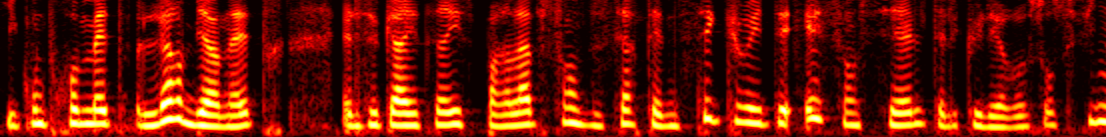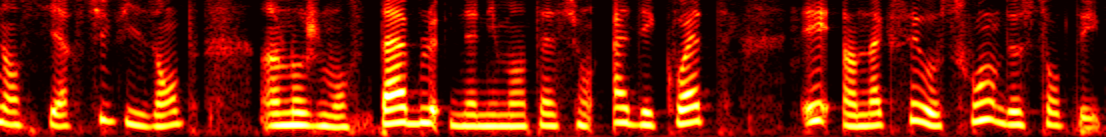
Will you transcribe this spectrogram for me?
qui compromettent leur bien-être. Elle se caractérise par l'absence de certaines sécurités essentielles telles que les ressources financières suffisantes, un logement stable, une alimentation adéquate et un accès aux soins de santé.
